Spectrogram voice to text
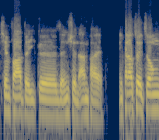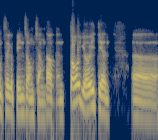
先发的一个人选的安排，你看到最终这个丙总讲到，可能都有一点。呃，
